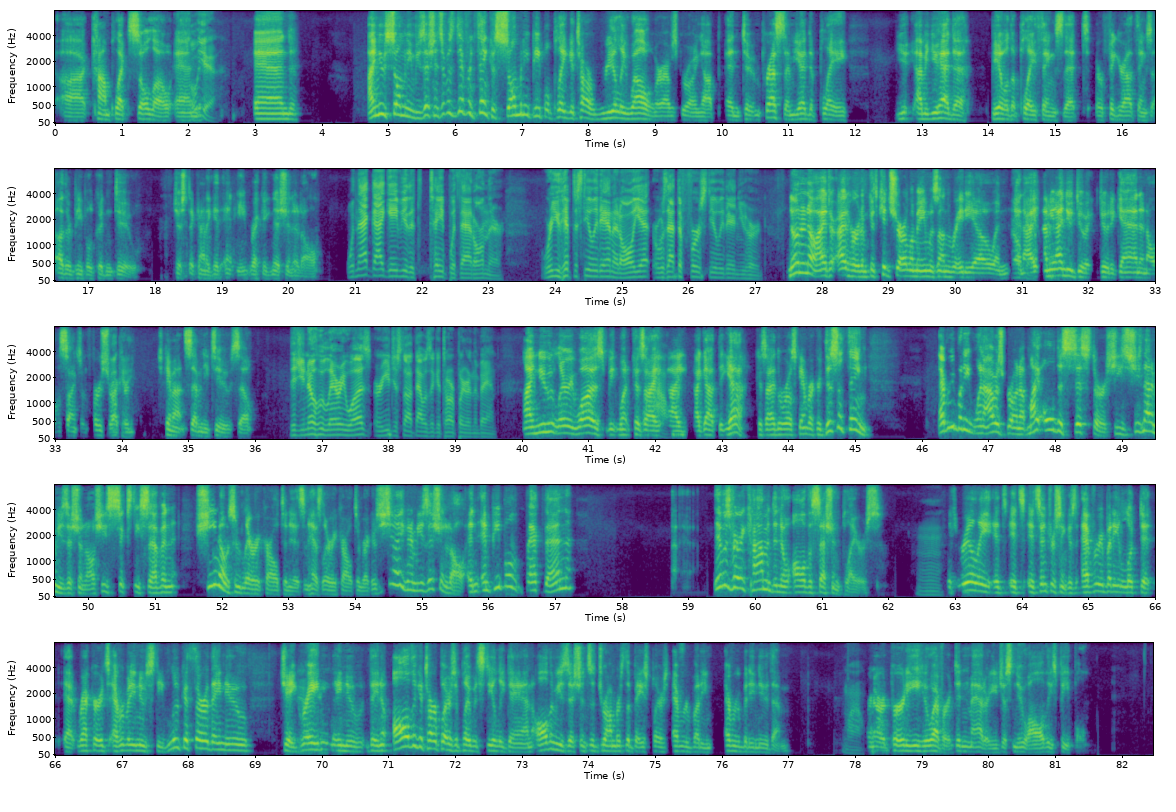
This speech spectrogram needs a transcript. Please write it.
uh, complex solo and oh yeah and i knew so many musicians it was a different thing because so many people played guitar really well where i was growing up and to impress them you had to play you i mean you had to be able to play things that or figure out things that other people couldn't do just to kind of get any recognition at all when that guy gave you the tape with that on there were you hip to steely dan at all yet or was that the first steely dan you heard no, no, no. I'd I'd heard him because Kid Charlemagne was on the radio, and okay. and I I mean I knew do it do it again and all the songs from the first record, okay. Came out in '72. So, did you know who Larry was, or you just thought that was a guitar player in the band? I knew who Larry was because wow. I, I I got the yeah because I had the Royal Scam record. This is the thing. Everybody, when I was growing up, my oldest sister, she's she's not a musician at all. She's 67 she knows who Larry Carlton is and has Larry Carlton records. She's not even a musician at all. And and people back then, it was very common to know all the session players. Mm. It's really it's it's it's interesting because everybody looked at at records. Everybody knew Steve Lukather. They knew Jay Graydon. They knew they knew all the guitar players that played with Steely Dan. All the musicians, the drummers, the bass players. Everybody everybody knew them. Wow. Bernard Purdie, whoever. It didn't matter. You just knew all these people.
